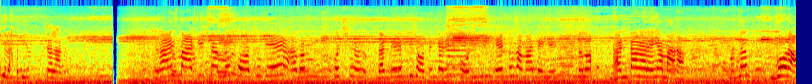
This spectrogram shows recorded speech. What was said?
गिरा दिया। चला गया गाइस मार्केट में हम लोग पहुँच चुके हैं। अब हम कुछ धनतेरस की शॉपिंग करेंगे, थोड़ी सी एक तो सामान लेंगे। चलो, घंटा घर है हमारा। मतलब गोरा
